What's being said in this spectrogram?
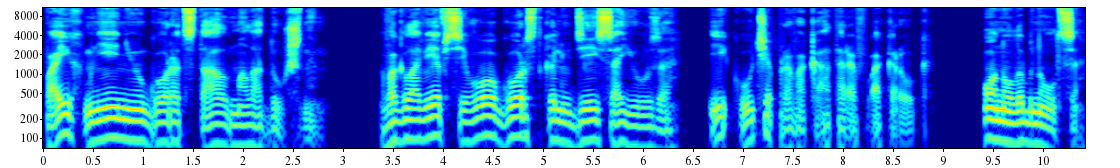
По их мнению, город стал малодушным. Во главе всего горстка людей Союза и куча провокаторов вокруг. Он улыбнулся.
